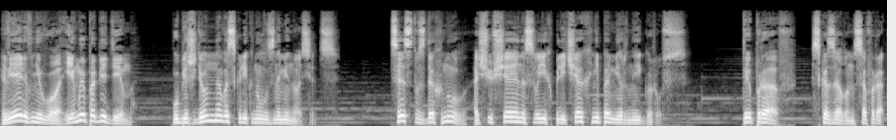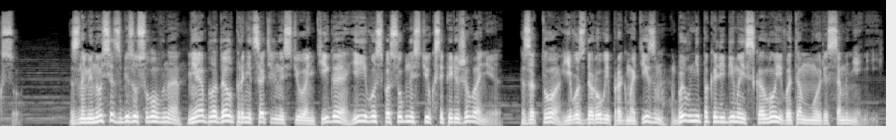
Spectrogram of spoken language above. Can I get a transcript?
Верь в него, и мы победим!» Убежденно воскликнул знаменосец. Цест вздохнул, ощущая на своих плечах непомерный груз. «Ты прав», — сказал он Сафраксу. Знаменосец, безусловно, не обладал проницательностью Антига и его способностью к сопереживанию, зато его здоровый прагматизм был непоколебимой скалой в этом море сомнений.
